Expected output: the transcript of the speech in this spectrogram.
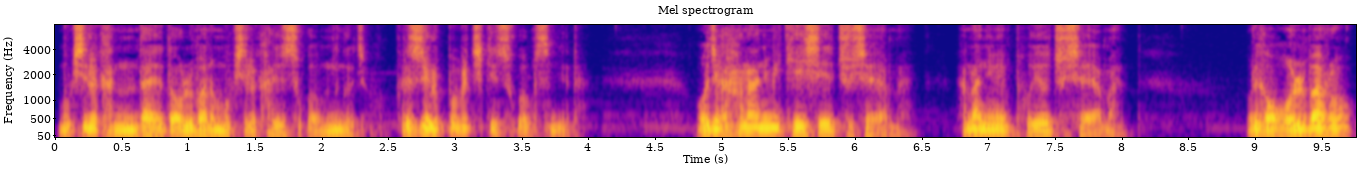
묵시를 갖는다 해도 올바른 묵시를 가질 수가 없는 거죠. 그래서 율법을 지킬 수가 없습니다. 오직 하나님이 계시해 주셔야만 하나님이 보여주셔야만 우리가 올바로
